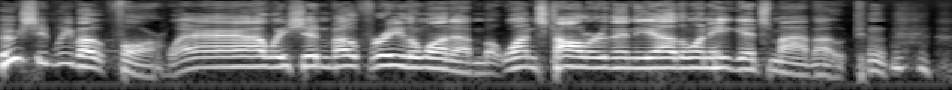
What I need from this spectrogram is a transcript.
Who should we vote for? Well, we shouldn't vote for either one of them, but one's taller than the other one, he gets my vote.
